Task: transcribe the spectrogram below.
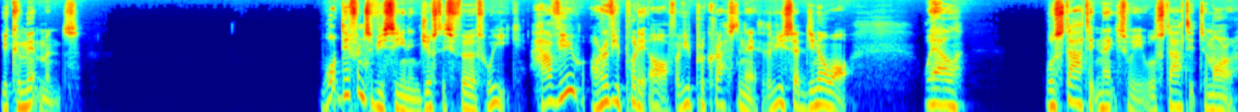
your commitments. What difference have you seen in just this first week? Have you? Or have you put it off? Have you procrastinated? Have you said, you know what? Well, we'll start it next week. We'll start it tomorrow.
